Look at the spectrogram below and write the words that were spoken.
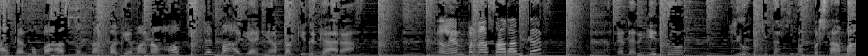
akan membahas tentang bagaimana hoax dan bahayanya bagi negara. Kalian penasaran kan? Maka dari itu, yuk kita simak bersama.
